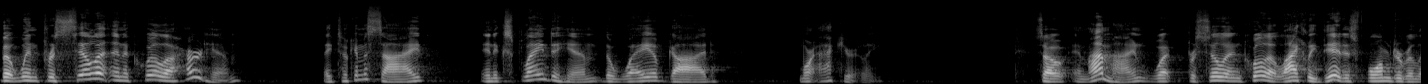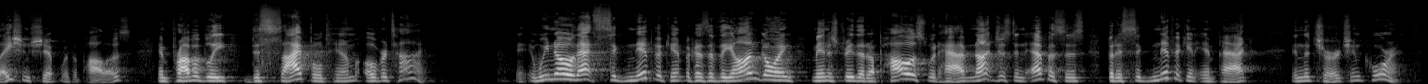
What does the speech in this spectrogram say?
But when Priscilla and Aquila heard him, they took him aside and explained to him the way of God more accurately. So, in my mind, what Priscilla and Aquila likely did is formed a relationship with Apollos and probably discipled him over time. And we know that's significant because of the ongoing ministry that Apollos would have, not just in Ephesus, but a significant impact in the church in Corinth.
